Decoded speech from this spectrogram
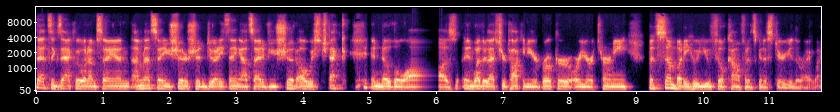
That's exactly what I'm saying. I'm not saying you should or shouldn't do anything outside of you should always check and know the laws and whether that's you're talking to your broker or your attorney, but somebody who you feel confident is going to steer you the right way.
